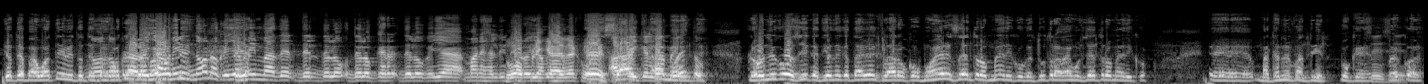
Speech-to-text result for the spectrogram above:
yo te pago a ti, y tú te No, pago no, a ti. claro, ella pago a ti. misma, no, no, que ella, Ella- misma de, de- de lo, de, lo que, de lo que ella maneja el Tú dinero. ella aplicas el Exactamente. Lo único que sí que tiene que estar bien claro, como es el centro médico, que tú trabajas en un centro médico eh, materno infantil, porque Sí, sí, pues,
